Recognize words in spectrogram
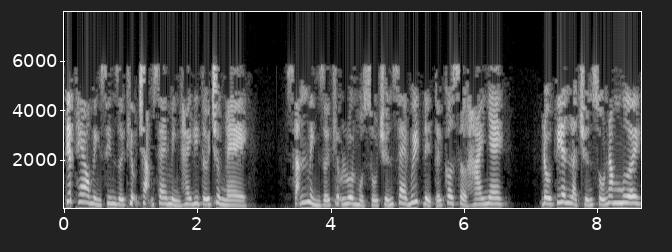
Tiếp theo mình xin giới thiệu trạm xe mình hay đi tới trường nè. Sẵn mình giới thiệu luôn một số chuyến xe buýt để tới cơ sở 2 nhé. Đầu tiên là chuyến số 50,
